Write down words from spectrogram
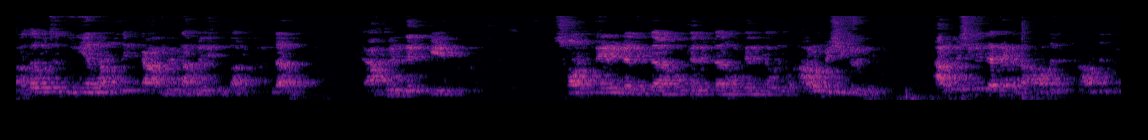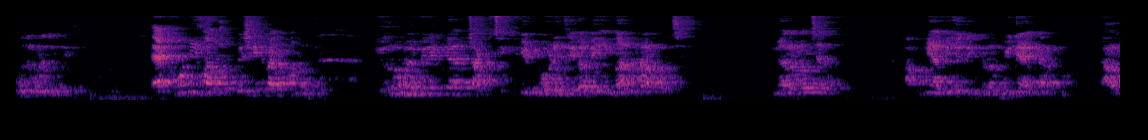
আলাদা বলছে দুনিয়ার মানুষদের কাফের নামে দিতে পারবে না কাফেরদেরকে স্বর্ণের এটা দিতাম মুখে দিতাম মুখে দিতাম আরো বেশি করে দিত আরো বেশি করে দেখা গেল আমাদের আমাদের বিপদে পড়ে যেত এখনই মানুষ বেশিরভাগ মানুষ ইউরোপ আমেরিকা চাকচিক্যে পড়ে যেভাবে ইমান খারাপ হচ্ছে ইমান হচ্ছে না আপনি, আমি যদি কোনো বিনা কারণ কারণ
